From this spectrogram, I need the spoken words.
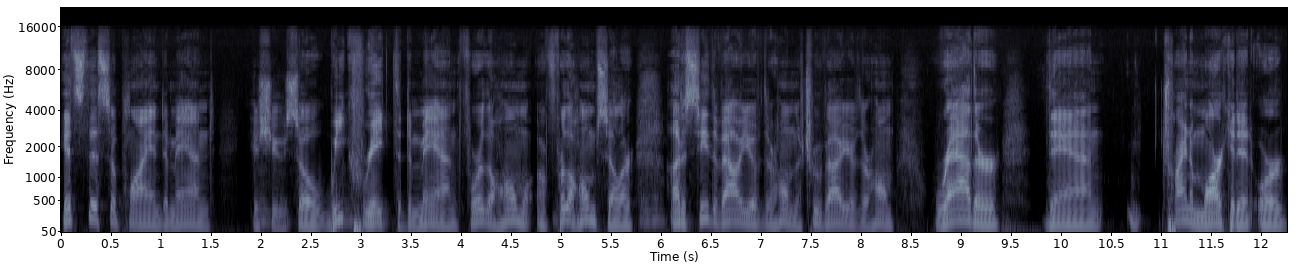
it's the supply and demand issue. So we create the demand for the home uh, for the home seller uh, to see the value of their home, the true value of their home, rather than trying to market it or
